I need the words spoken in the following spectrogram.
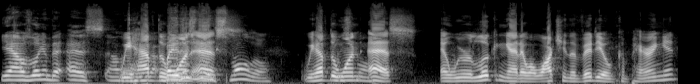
Yeah, I was looking at the S. and I was We have the it One S. small though. We have the Really One small. S, and we were looking at it while watching the video and comparing it.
